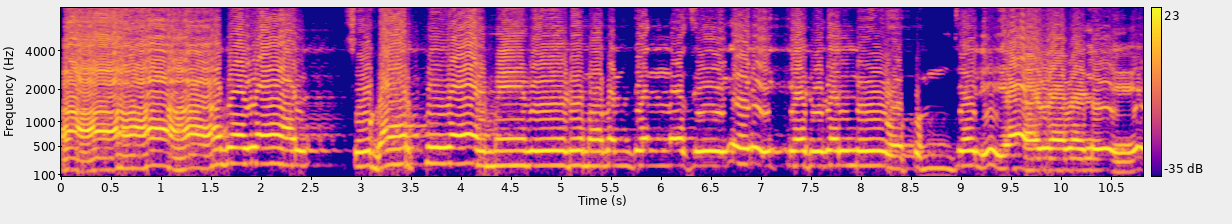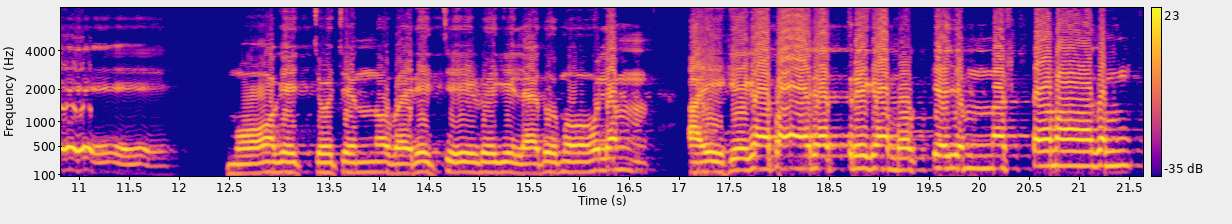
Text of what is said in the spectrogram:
ആകയാൽ സുഖാർത്തിയായി മേ വീടും അവൻ ചെന്ന് സ്വീകരിക്കരുതല്ലോ പുഞ്ചലിയായവളെ. മോഹിച്ചു ചെന്നു ഭരിച്ചിടുകിലതു മൂലം ഐഹിക പാരത്രികമൊക്കെയും നഷ്ടമാകും.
